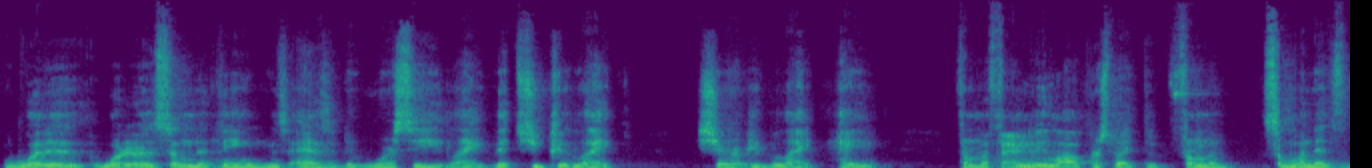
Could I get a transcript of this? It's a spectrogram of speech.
what is what are some of the things as a divorcee like that you could like share with people like, hey, from a family law perspective, from a, someone that's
